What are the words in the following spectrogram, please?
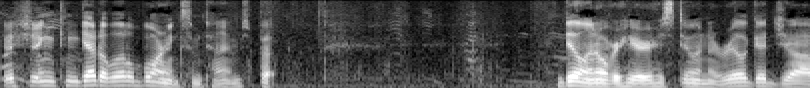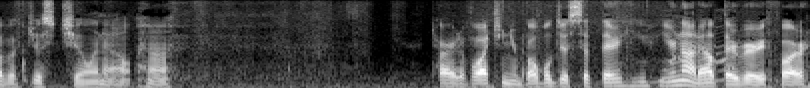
fishing can get a little boring sometimes, but Dylan over here is doing a real good job of just chilling out, huh? Tired of watching your bubble just sit there? You, you're not out there very far.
